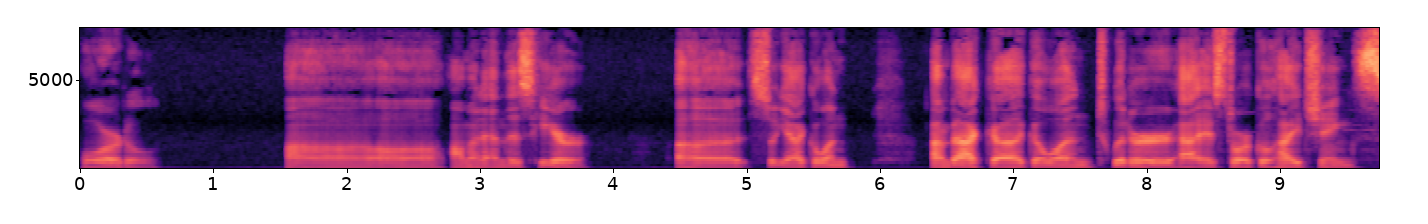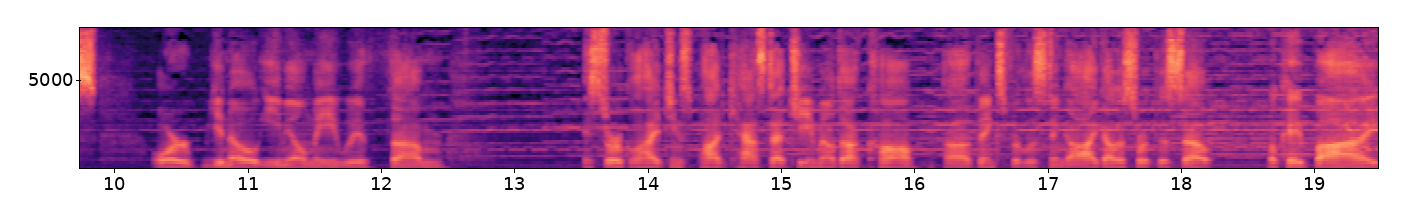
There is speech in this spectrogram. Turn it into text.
portal. Uh, I'm gonna end this here. Uh, so yeah, go on. I'm back. Uh, go on Twitter at historical hijinks, or you know, email me with um, historical hijinks podcast at gmail.com. Uh, thanks for listening. I gotta sort this out. Okay, bye.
